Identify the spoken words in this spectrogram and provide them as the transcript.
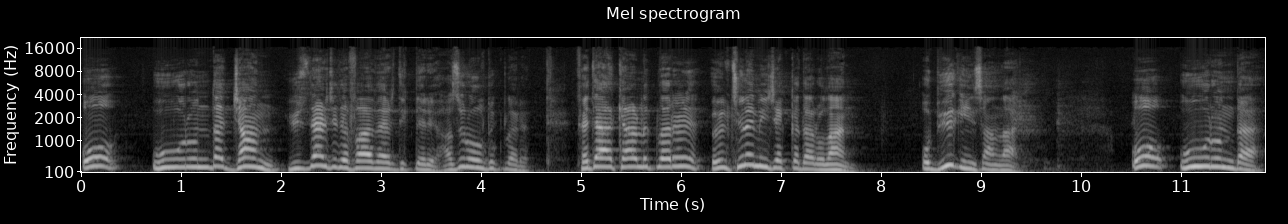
o uğrunda can yüzlerce defa verdikleri, hazır oldukları, fedakarlıkları ölçülemeyecek kadar olan o büyük insanlar o uğrunda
